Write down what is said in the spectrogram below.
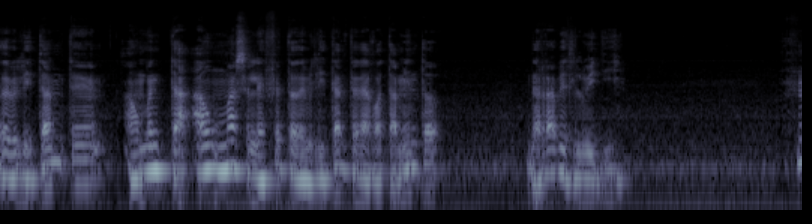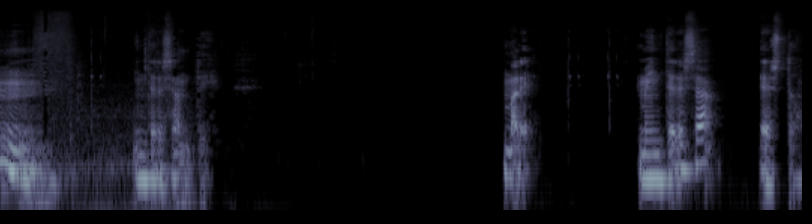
debilitante. Aumenta aún más el efecto debilitante de agotamiento de Rabbit Luigi. Hmm. Interesante. Vale. Me interesa esto.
